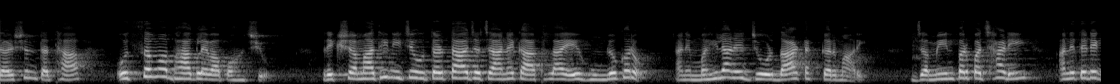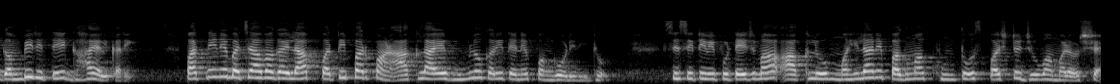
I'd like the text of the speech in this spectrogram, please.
દર્શન તથા ઉત્સવમાં ભાગ લેવા પહોંચ્યું. રિક્ષામાંથી નીચે ઉતરતા જ અચાનક આખલાએ હુમલો કર્યો અને મહિલાને જોરદાર ટક્કર મારી. જમીન પર પછાડી અને તેને ગંભીર રીતે ઘાયલ કરી. પત્નીને બચાવવા ગયેલા પતિ પર પણ આખલાએ હુમલો કરી તેને ફંગોળી દીધો. સીસીટીવી ફૂટેજમાં આખલો મહિલાને પગમાં ખૂંતો સ્પષ્ટ જોવા મળ્યો છે.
